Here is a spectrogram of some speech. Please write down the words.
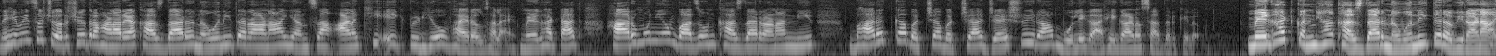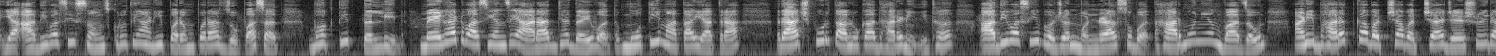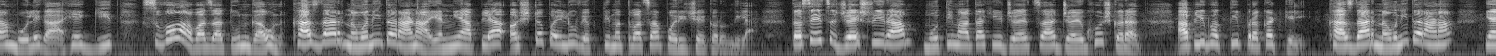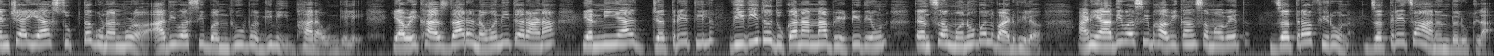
नेहमीच चर्चेत राहणाऱ्या खासदार नवनीत राणा यांचा आणखी एक व्हिडिओ व्हायरल झालाय. मेळघाटात हार्मोनियम वाजवून खासदार राणांनी भारत का बच्चा बच्चा जय श्रीराम बोलेगा हे गाणं सादर केलं. मेळघाट कन्या खासदार नवनीत रवी राणा या आदिवासी संस्कृती आणि परंपरा जोपासत भक्तीत तल्लीन. मेळघाटवासियांचे आराध्य दैवत मोती माता यात्रा राजपूर तालुका धारणी इथं आदिवासी भजन मंडळासोबत हार्मोनियम वाजवून आणि भारत का बच्चा बच्चा जय श्रीराम बोलेगा हे गीत स्व आवाजातून गाऊन खासदार नवनीत राणा यांनी आपल्या अष्टपैलू व्यक्तिमत्वाचा परिचय करून दिला. तसेच जय श्रीराम मोती माता की जयचा जयघोष करत आपली भक्ती प्रकट केली. खासदार नवनीत राणा यांच्या या सुप्त गुणांमुळे आदिवासी बंधू भगिनी भारावून गेले. यावेळी खासदार नवनीत राणा यांनी या जत्रेतील विविध दुकानांना भेटी देऊन त्यांचं मनोबल वाढविलं आणि आदिवासी भाविकांसमवेत जत्रा फिरून जत्रेचा आनंद लुटला.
